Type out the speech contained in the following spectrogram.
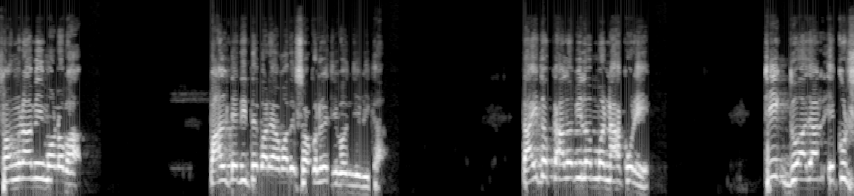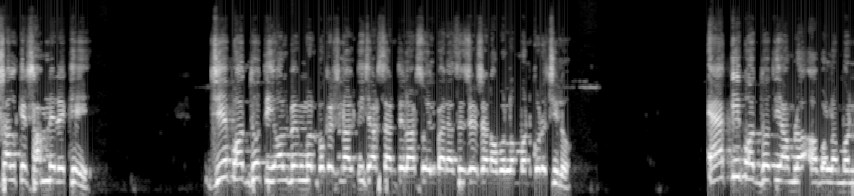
সংগ্রামী মনোভাব পাল্টে দিতে পারে আমাদের সকলের জীবন জীবিকা। তাই তো কালো বিলম্ব না করে ঠিক দু সালকে সামনে রেখে যে পদ্ধতি all Bengal vocational teachers and trainers welfare association অবলম্বন করেছিল, একই পদ্ধতি আমরা অবলম্বন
